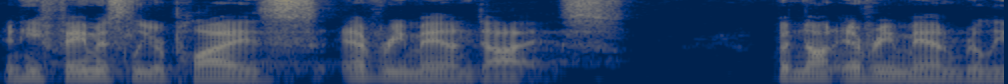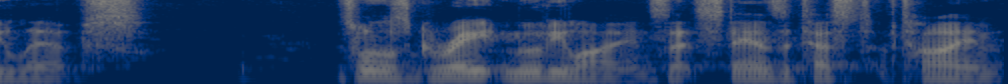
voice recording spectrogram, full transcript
And he famously replies, Every man dies, but not every man really lives. It's one of those great movie lines that stands the test of time.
